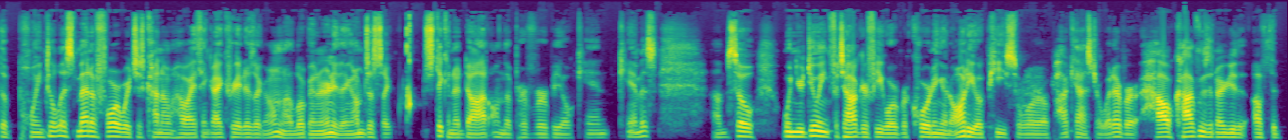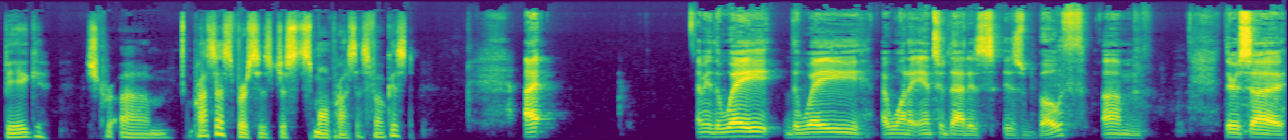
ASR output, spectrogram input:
the pointillist metaphor, which is kind of how I think I create is like, I'm not looking at anything. I'm just like sticking a dot on the proverbial can, canvas. Um, so when you're doing photography or recording an audio piece or a podcast or whatever, how cognizant are you of the big um, process versus just small process focused? I, I mean, the way the way I want to answer that is is both. Um, there's uh,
